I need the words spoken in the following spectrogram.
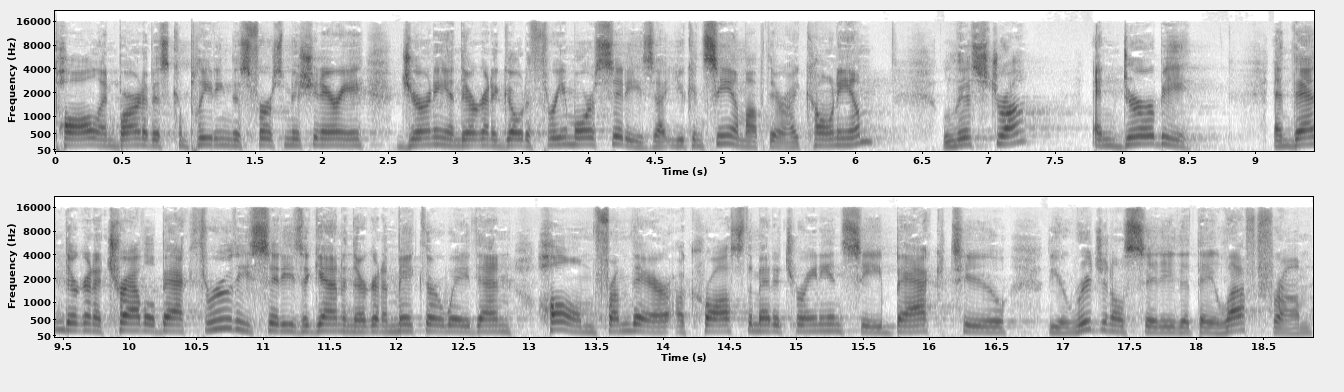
Paul and Barnabas completing this first missionary journey, and they're going to go to three more cities. Uh, you can see them up there Iconium, Lystra, and Derbe. And then they're going to travel back through these cities again, and they're going to make their way then home from there across the Mediterranean Sea back to the original city that they left from,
